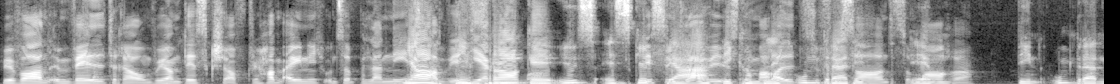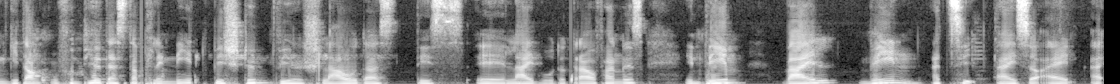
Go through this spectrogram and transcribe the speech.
Wir waren im Weltraum, wir haben das geschafft. Wir haben eigentlich unser Planet Ja, haben wir die Frage ist, es gibt Deswegen ja ich, die komplett allzu viel umdrehte, Sachen zu ähm, machen. den umdrehenden Gedanken von dir, dass der Planet bestimmt, wie schlau das, das äh, Leid, wo da drauf an ist, indem, weil, wenn also ein, ein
